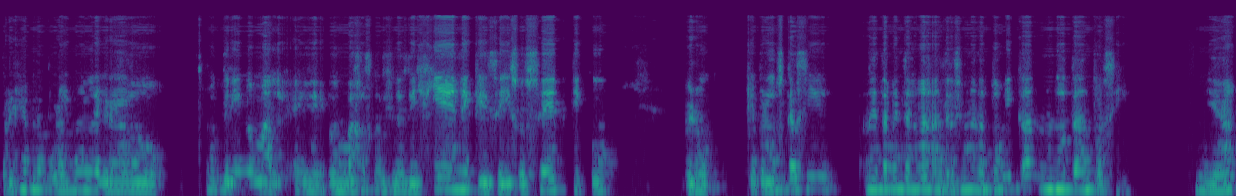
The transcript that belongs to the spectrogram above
por ejemplo, por algún legrado uterino mal eh, o en bajas condiciones de higiene, que se hizo séptico, pero que produzca así netamente una alteración anatómica, no tanto así. ¿Ya?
